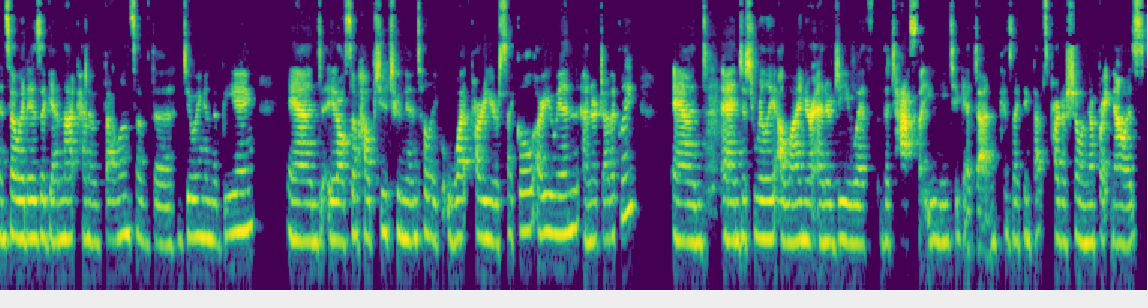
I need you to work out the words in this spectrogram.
and so it is again that kind of balance of the doing and the being and it also helps you tune into like what part of your cycle are you in energetically and and just really align your energy with the tasks that you need to get done. Because i think that's part of showing up right now is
